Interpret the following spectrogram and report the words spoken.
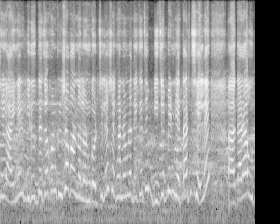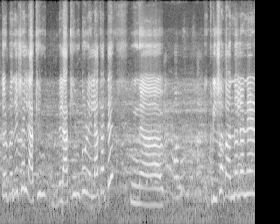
সেই আইনের বিরুদ্ধে যখন কৃষক আন্দোলন করছিল, সেখানে আমরা দেখেছি বিজেপির নেতার ছেলে তারা উত্তরপ্রদেশের লাখিম, লাখিমপুর এলাকাতে কৃষক আন্দোলনের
